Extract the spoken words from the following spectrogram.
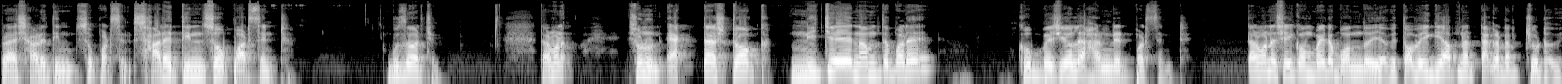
প্রায় সাড়ে তিনশো পার্সেন্ট সাড়ে তিনশো পার্সেন্ট বুঝতে পারছেন? তার মানে শুনুন, একটা স্টক নিচে নামতে পারে খুব বেশি হলে হান্ড্রেড পারসেন্ট তার মানে সেই কোম্পানিটা বন্ধ হয়ে যাবে, তবেই গিয়ে আপনার টাকাটার চোট হবে।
